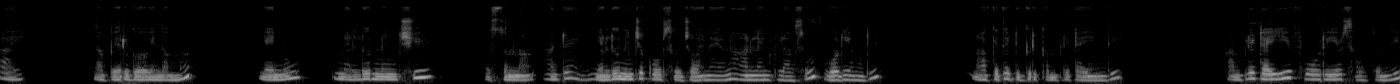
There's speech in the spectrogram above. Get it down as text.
హాయ్ నా పేరు గోవిందమ్మ. నేను నెల్లూరు నుంచి వస్తున్నాను అంటే నెల్లూరు నుంచి కోర్సు జాయిన్ అయ్యాను ఆన్లైన్ క్లాసు ఓడిఎండి నాకైతే డిగ్రీ కంప్లీట్ అయ్యింది. కంప్లీట్ అయ్యి ఫోర్ ఇయర్స్ అవుతుంది.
